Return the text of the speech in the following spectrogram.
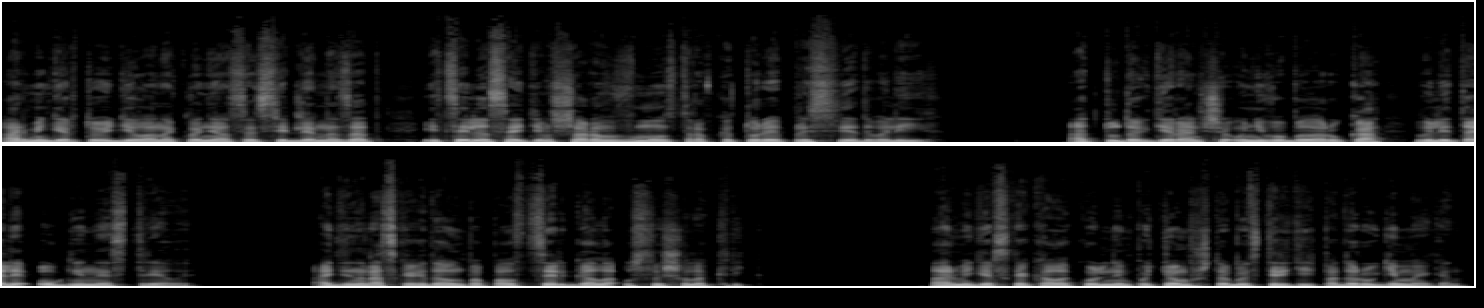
Армигер то и дело наклонялся в седле назад и целился этим шаром в монстров, которые преследовали их. Оттуда, где раньше у него была рука, вылетали огненные стрелы. Один раз, когда он попал в цель, Гала услышала крик. Армигер скакал окольным путем, чтобы встретить по дороге Меган.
